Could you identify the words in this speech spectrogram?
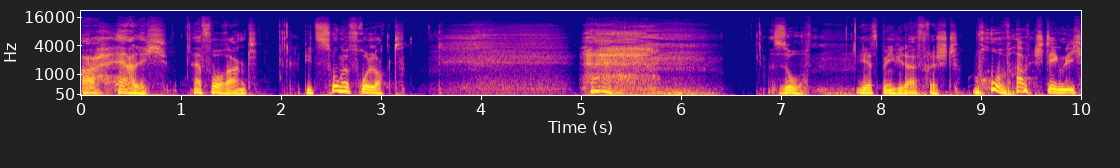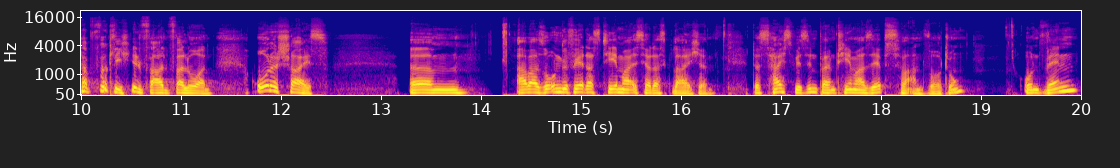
Ah, herrlich. Hervorragend. Die Zunge frohlockt. So, jetzt bin ich wieder erfrischt. Wo war wir stehen? Ich habe wirklich den Faden verloren. Ohne Scheiß. Ähm, aber so ungefähr das Thema ist ja das gleiche. Das heißt, wir sind beim Thema Selbstverantwortung. Und wenn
